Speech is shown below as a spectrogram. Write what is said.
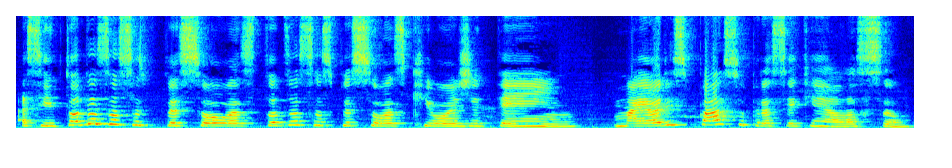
Assim, todas essas pessoas, todas essas pessoas que hoje têm maior espaço para ser quem elas são.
